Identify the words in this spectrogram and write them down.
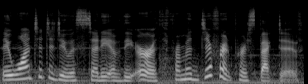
they wanted to do a study of the earth from a different perspective.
